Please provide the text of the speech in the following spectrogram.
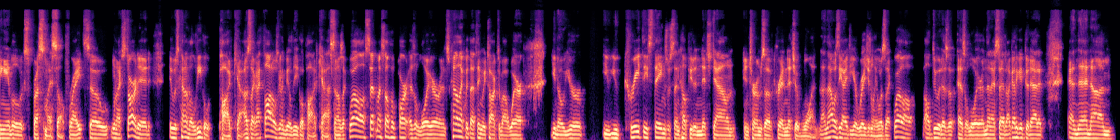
being able to express myself right. So when I started, it was kind of a legal podcast. I was like I thought it was going to be a legal podcast, and I was like, well, I'll set myself apart as a lawyer, and it's kind of like with that thing we talked about where you know you're you you create these things which then help you to niche down in terms of create a niche of one. And that was the idea originally. Was like well i'll, I'll do it as a as a lawyer. And then i said i got to get good at it. And then um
